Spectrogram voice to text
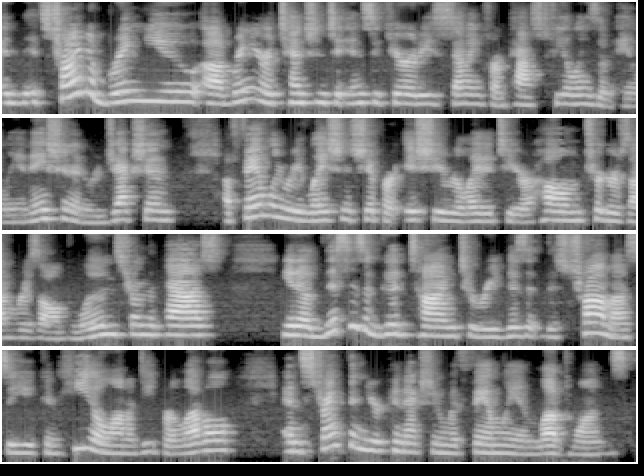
and it's trying to bring you uh, bring your attention to insecurities stemming from past feelings of alienation and rejection a family relationship or issue related to your home triggers unresolved wounds from the past you know, this is a good time to revisit this trauma so you can heal on a deeper level and strengthen your connection with family and loved ones.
